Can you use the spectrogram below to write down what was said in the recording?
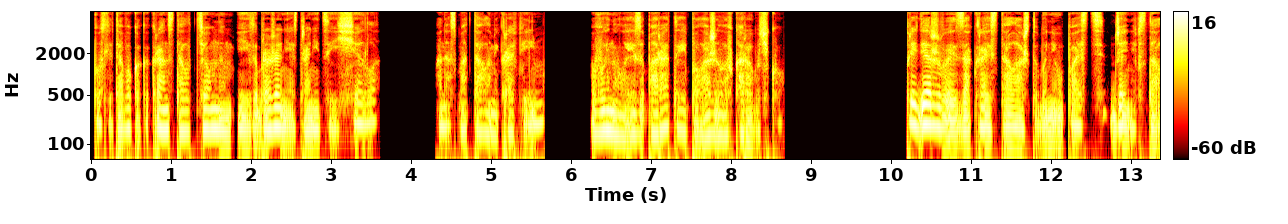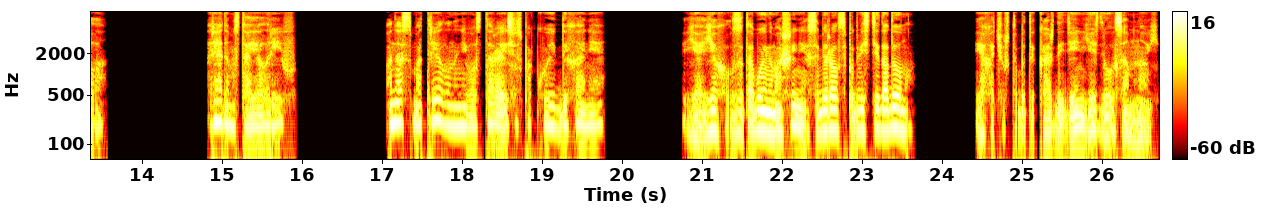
После того, как экран стал темным и изображение страницы исчезло, она смотала микрофильм, вынула из аппарата и положила в коробочку. Придерживаясь за край стола, чтобы не упасть, Дженни встала. Рядом стоял Риф. Она смотрела на него, стараясь успокоить дыхание. «Я ехал за тобой на машине, собирался подвезти до дома. Я хочу, чтобы ты каждый день ездила со мной.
